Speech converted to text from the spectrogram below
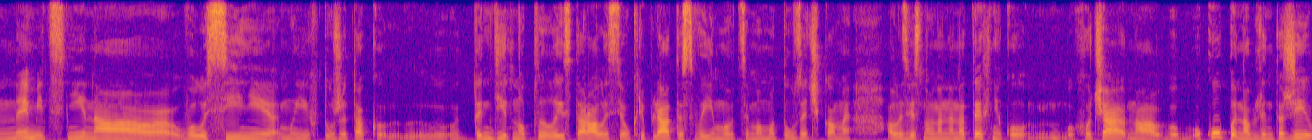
неміцні на волосіні, ми їх дуже так тендітно плели, старалися укріпляти своїми цими мотузочками. Але, звісно, вона не на техніку, хоча на окопи, на бліндажі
